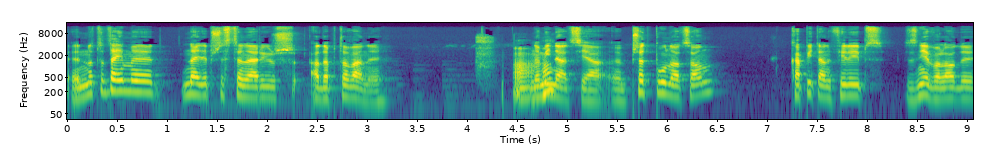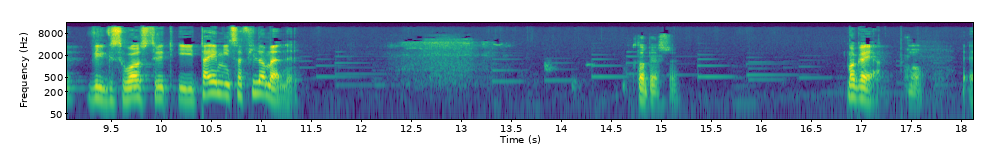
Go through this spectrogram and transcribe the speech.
E, No to dajmy najlepszy scenariusz adaptowany. Nominacja e, Przed północą, Kapitan Phillips, Zniewolony, Wilk z Wall Street i Tajemnica Filomeny. Kto pierwszy? Mogę ja. No. E,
